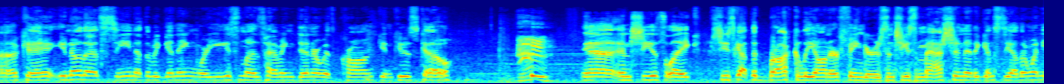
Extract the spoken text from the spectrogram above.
Okay, you know that scene at the beginning where Yzma is having dinner with Kronk in Cusco? Yeah. Yeah, and she's like, she's got the broccoli on her fingers, and she's mashing it against the other one.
